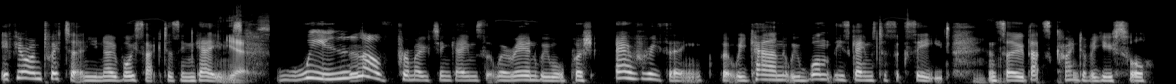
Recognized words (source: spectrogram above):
if you're on twitter and you know voice actors in games yes. we love promoting games that we're in. We will push everything that we can. We want these games to succeed, Mm-hmm. and so that's kind of a useful,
